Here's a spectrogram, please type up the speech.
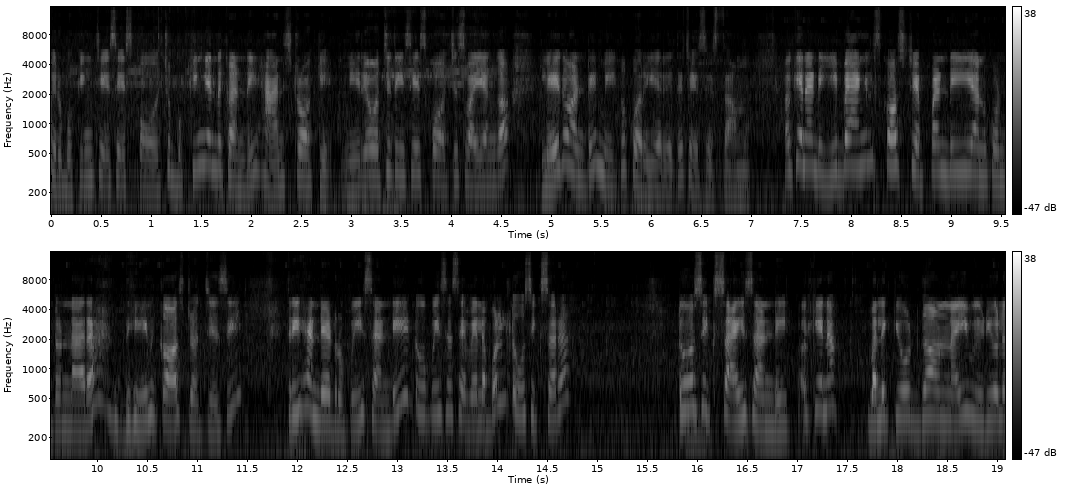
మీరు బుకింగ్ చేసి తీసేసుకోవచ్చు. బుకింగ్ ఎందుకండి? హ్యాండ్ స్టాకే మీరే వచ్చి తీసేసుకోవచ్చు స్వయంగా. లేదు అంటే మీకు కొరియర్ అయితే చేసేస్తాము. ఓకేనండి ఈ బ్యాంగిల్స్ కాస్ట్ చెప్పండి అనుకుంటున్నారా? దీని కాస్ట్ వచ్చేసి త్రీ హండ్రెడ్ రూపీస్ అండి. Two pieces available. Two six అరా టూ సిక్స్ సైజ్ అండి. ఓకేనా? భలే క్యూట్గా ఉన్నాయి. వీడియోల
